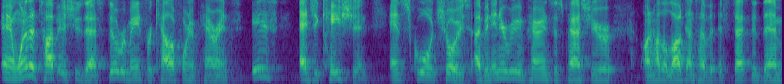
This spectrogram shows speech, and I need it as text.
And one of the top issues that still remain for California parents is education and school choice. I've been interviewing parents this past year on how the lockdowns have affected them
